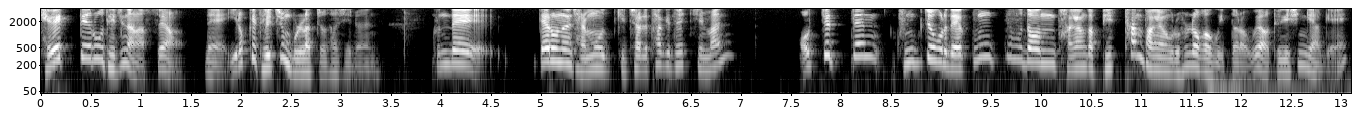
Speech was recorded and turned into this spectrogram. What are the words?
계획대로 되진 않았어요. 네, 이렇게 될 줄 몰랐죠, 사실은. 근데 때로는 잘못 기차를 타기도 했지만 어쨌든 궁극적으로 내가 꿈꾸던 방향과 비슷한 방향으로 흘러가고 있더라고요. 되게 신기하게.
